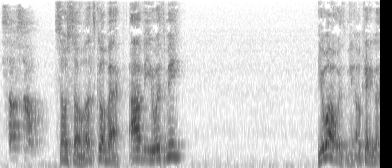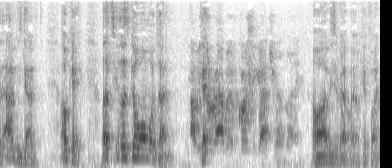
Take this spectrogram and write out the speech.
So so. So, so, let's go back. Avi, you with me? You are with me. Okay, good. Avi's got it. Okay, let's let's go one more time. Was Okay. a rabbi. Got you, Rabbi. Oh, a rabbi. Okay, fine.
